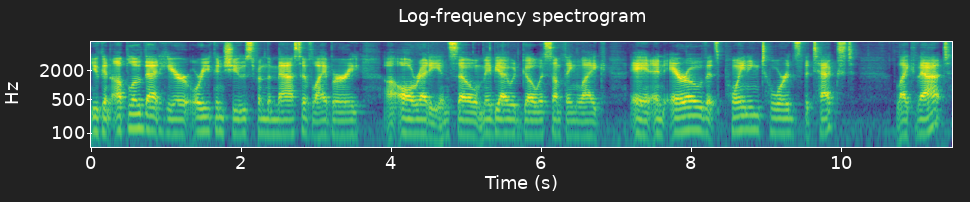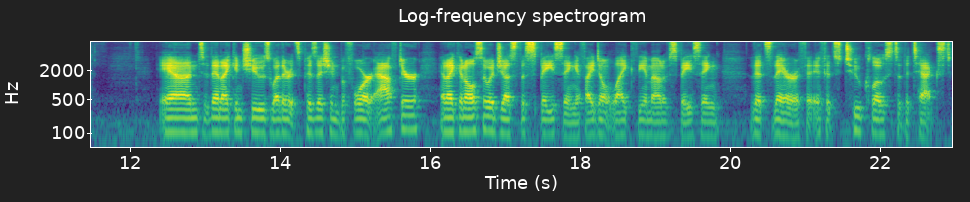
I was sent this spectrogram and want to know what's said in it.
you can upload that here or you can choose from the massive library uh, already. And so maybe I would go with something like a, an arrow that's pointing towards the text like that. And then I can choose whether it's positioned before or after. And I can also adjust the spacing if I don't like the amount of spacing that's there if, it, if it's too close to the text.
